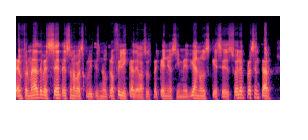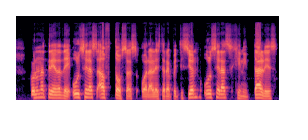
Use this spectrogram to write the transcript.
La enfermedad de Behçet es una vasculitis neutrofílica de vasos pequeños y medianos que se suele presentar con una triada de úlceras aftosas orales de repetición, úlceras genitales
